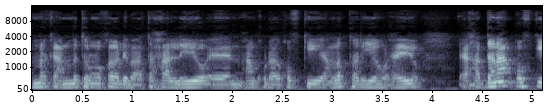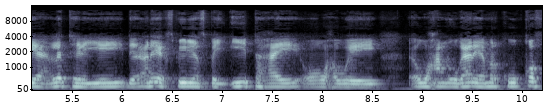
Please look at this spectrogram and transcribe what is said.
Markaan matalan oo kale dhibaato xaliyo maxaan ku dhahay qofkii aan la taliyo waxeeyo haddana qofkii aan la taliyey de aniga experience bay ii tahay oo waxa weeye waxaan ogaanaya markuu qof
